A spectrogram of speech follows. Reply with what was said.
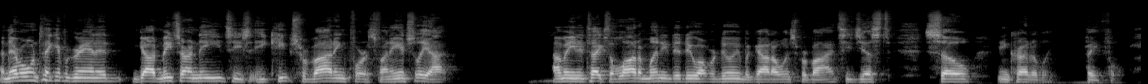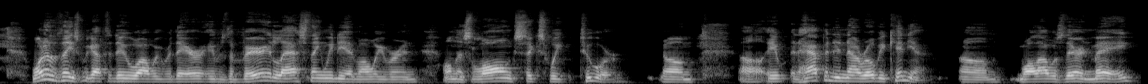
I never want to take it for granted. God meets our needs. He's, he keeps providing for us financially. I, I mean, it takes a lot of money to do what we're doing, but God always provides. He's just so incredibly faithful. One of the things we got to do while we were there, it was the very last thing we did while we were in on this long six week tour. Um, uh, it, it, happened in Nairobi, Kenya. Um, while I was there in May,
